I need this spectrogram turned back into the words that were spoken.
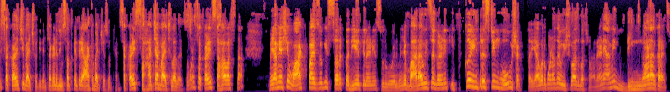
सकाळची बॅच होती. त्यांच्याकडे दिवसात काहीतरी आठ बॅचेस होत्या. सकाळी सहाच्या बॅचला जायचं. पण सकाळी सहा वाजता म्हणजे आम्ही अशी वाट पाहायचो की सर कधी येतील आणि सुरू होईल. म्हणजे बारावीचं गणित इतकं इंटरेस्टिंग होऊ शकतं यावर कोणाचा विश्वास बसणार आणि आम्ही धिंगाणा करायचो.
